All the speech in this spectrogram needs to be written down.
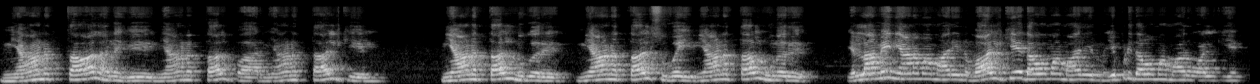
ஞானத்தால் அணுகு ஞானத்தால் பார் ஞானத்தால் கேள் ஞானத்தால் நுகரு ஞானத்தால் சுவை ஞானத்தால் உணரு. எல்லாமே ஞானமா மாறிடணும். வாழ்க்கையே தவமா மாறிடணும். எப்படி தவமா மாறும் வாழ்க்கையே?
